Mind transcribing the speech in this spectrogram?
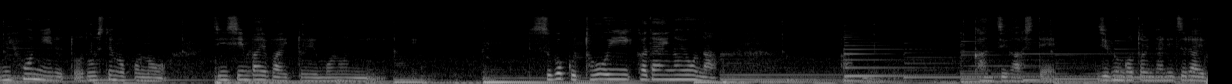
日本にいるとどうしてもこの人身売買というものにすごく遠い課題のような感じがして自分ごとになりづらい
